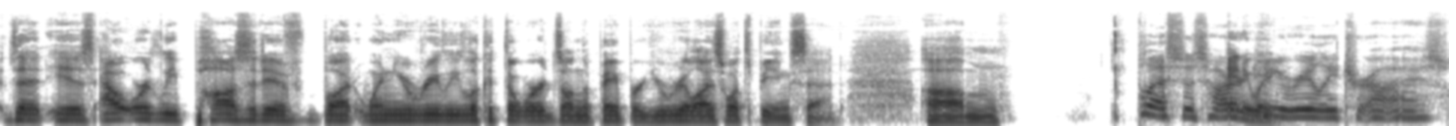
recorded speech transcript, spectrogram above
that is outwardly positive, but when you really look at the words on the paper, you realize what's being said. Um, Bless his heart. Anyway. He really tries.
